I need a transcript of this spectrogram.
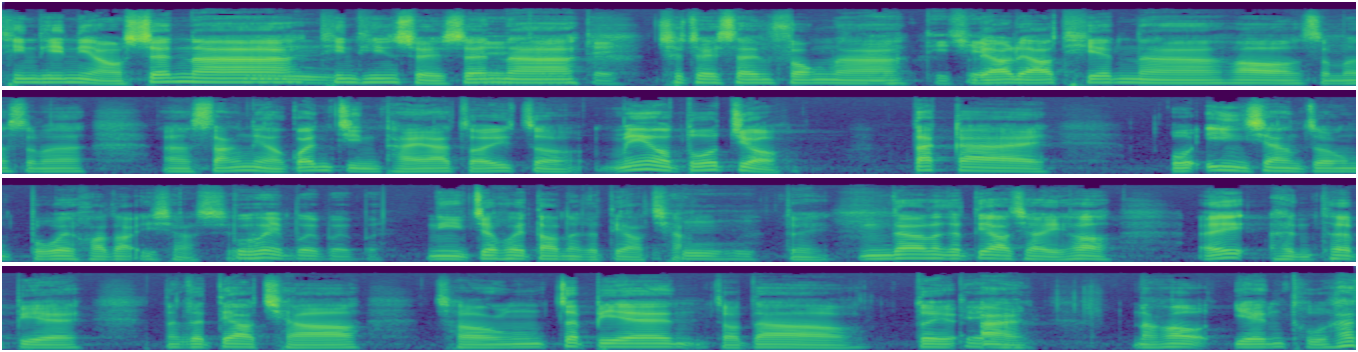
听听鸟声啊，嗯、听听水声啊，对对对。吹吹山风啊，嗯、聊聊天呐、啊，哦什么什么呃赏鸟观景台啊，走一走，没有多久，大概。我印象中不会花到一小时，不会不会不会不会，你就会到那个吊桥。嗯嗯，对，你到那个吊桥以后，哎，很特别，那个吊桥从这边走到对岸，然后沿途它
